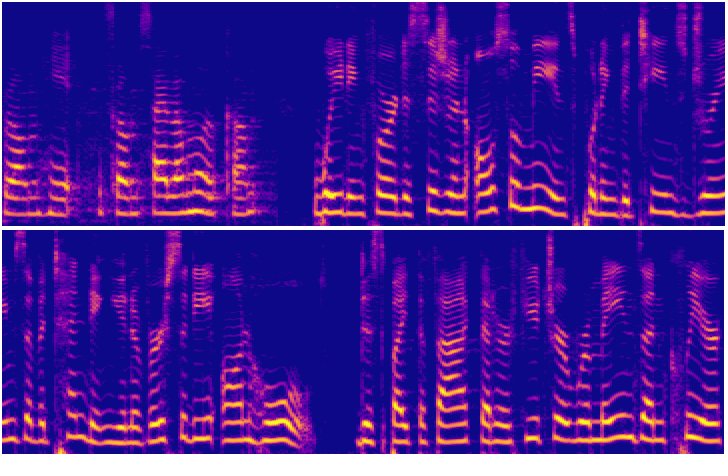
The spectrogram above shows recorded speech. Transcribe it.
from here, from Asylum Welcome Waiting for a decision also means putting the teen's dreams of attending university on hold. Despite the fact that her future remains unclear,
